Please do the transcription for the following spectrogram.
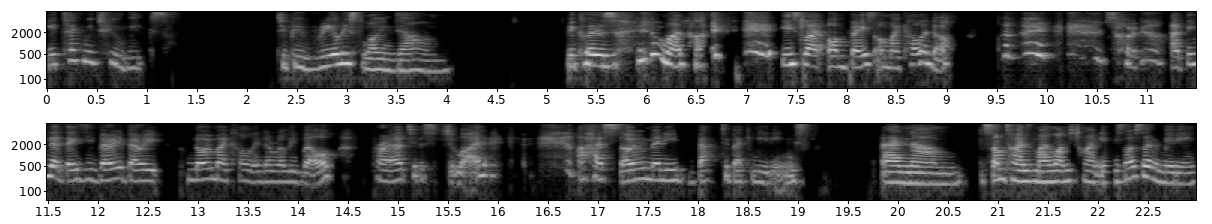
it took me two weeks to be really slowing down because my life is like on based on my calendar. so I think that Daisy very, very know my calendar really well prior to this July. I had so many back-to-back meetings. And um, sometimes my lunchtime is also a meeting.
